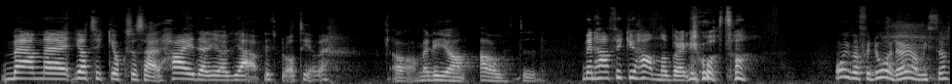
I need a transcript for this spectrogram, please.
Men eh, jag tycker också så här, Haidar gör jävligt bra TV. Ja, men det gör han alltid. Men han fick ju Hanna att börja gråta. Oj, varför då? Det har jag missat.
